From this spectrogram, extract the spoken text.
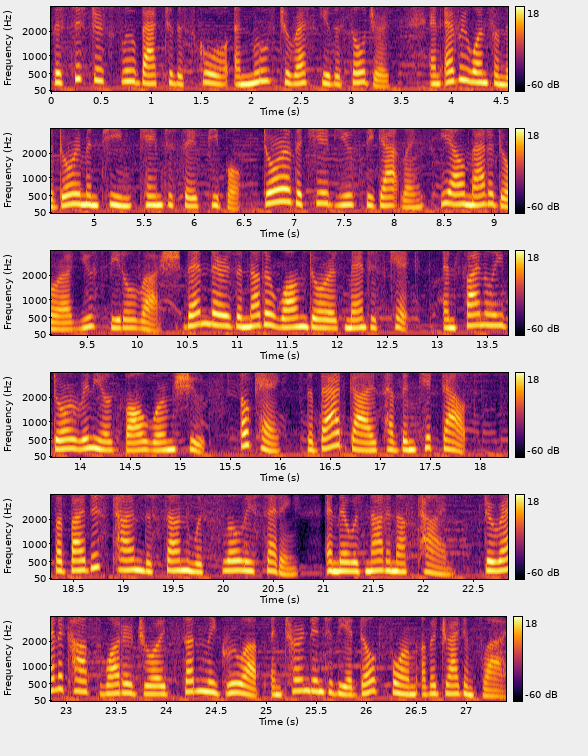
The sisters flew back to the school and moved to rescue the soldiers, and everyone from the Doraemon team came to save people. Dora the Kid used Bee Gatling, El Matadora used Beetle Rush. Then there is another Wong Dora's Mantis Kick, and finally Dorinio's Ball Worm shoots. Okay, the bad guys have been kicked out. But by this time the sun was slowly setting, and there was not enough time. Doranikov's water droid suddenly grew up and turned into the adult form of a dragonfly.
